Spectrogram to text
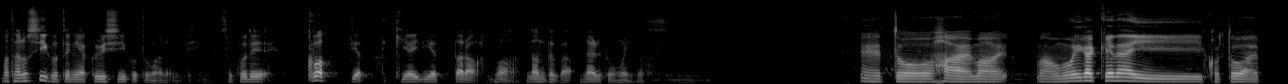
まあ、楽しいことには苦しいこともあるんで。そこでグワッてやって気合いでやったらまあなんとかなると思います。えっ、とはいまあまあ思いがけないことはやっ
